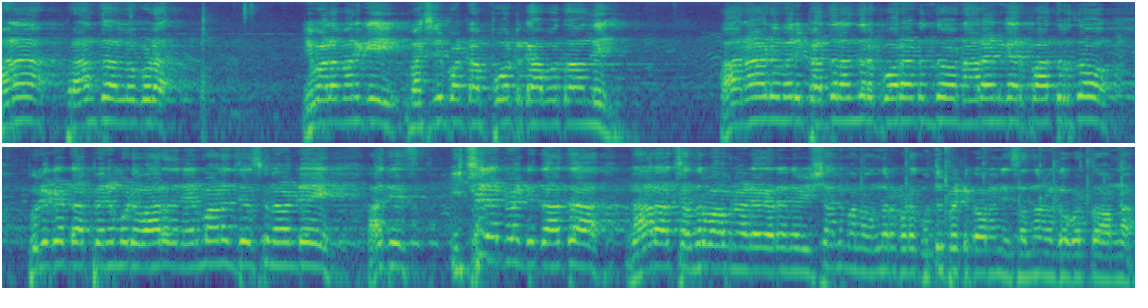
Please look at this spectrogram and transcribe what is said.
మన ప్రాంతాల్లో కూడా ఇవాళ మనకి మచిలీపట్నం పోర్టు కాబోతా ఉంది ఆనాడు మరి పెద్దలందరూ పోరాటంతో నారాయణ గారి పాత్రతో పులిగడ్డ పెనుముడి వారధి నిర్మాణం చేసుకున్నామంటే అది ఇచ్చినటువంటి దాత నారా చంద్రబాబు నాయుడు గారు అనే విషయాన్ని మనం అందరం కూడా గుర్తుపెట్టుకోవాలని సందర్భంగా కొడతా ఉన్నాం.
